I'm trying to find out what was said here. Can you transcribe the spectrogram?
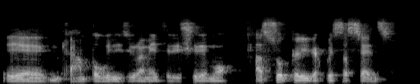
eh, in campo, quindi sicuramente riusciremo a sopperire a questa assenza.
